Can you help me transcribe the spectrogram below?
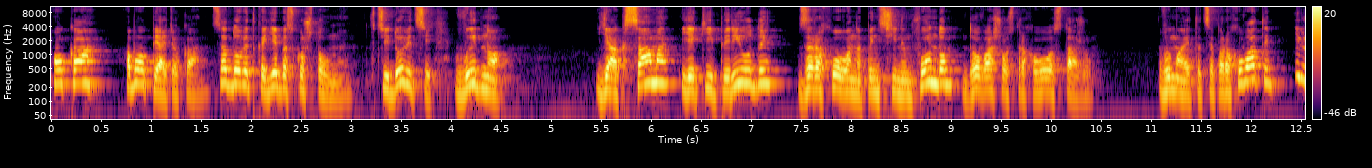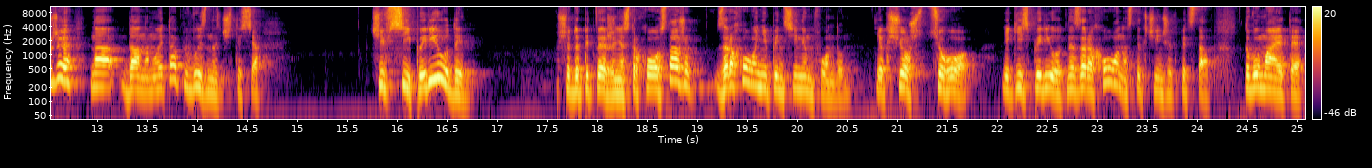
ОК або 5 ОК. Ця довідка є безкоштовною. В цій довідці видно, як саме, які періоди зараховано пенсійним фондом до вашого страхового стажу. Ви маєте це порахувати і вже на даному етапі визначитися, чи всі періоди щодо підтвердження страхового стажу зараховані пенсійним фондом. Якщо ж цього якийсь період не зараховано з тих чи інших підстав, то ви маєте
